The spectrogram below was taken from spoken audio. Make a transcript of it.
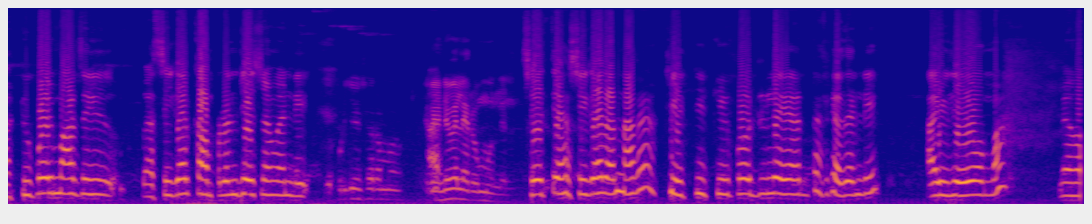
అట్టుపోయి మాది బస్సీ గారు కంప్లైంట్ చేసామండి చేతి హసి గారు అన్నారా? కీబోర్డులు అంటారు కదండి. అవి లేవమ్మా. మేము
